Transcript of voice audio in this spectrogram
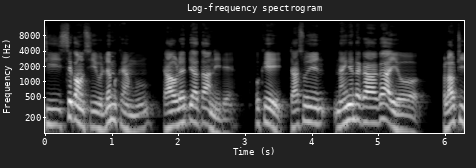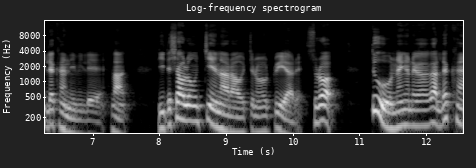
ဒီစစ်ကောင်စီကိုလက်မခံဘူးဒါကိုလည်းပြသနေတယ်โอเคဒါဆိုရင်နိုင်ငံတကာကရောဘယ်လောက်ထိလက်ခံနေပြီလဲဟလားဒီတခြားလုံးကျင်လာတာကိုကျွန်တော်တို့တွေ့ရတယ်ဆိုတော့သူ့ကိုနိုင်ငံတကာကလက်ခံ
